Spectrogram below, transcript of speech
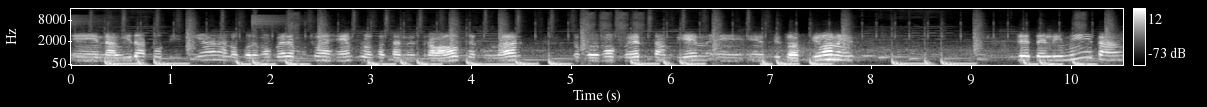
en la vida cotidiana, lo podemos ver en muchos ejemplos hasta en el trabajo secular, lo podemos ver también en, en situaciones que te limitan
